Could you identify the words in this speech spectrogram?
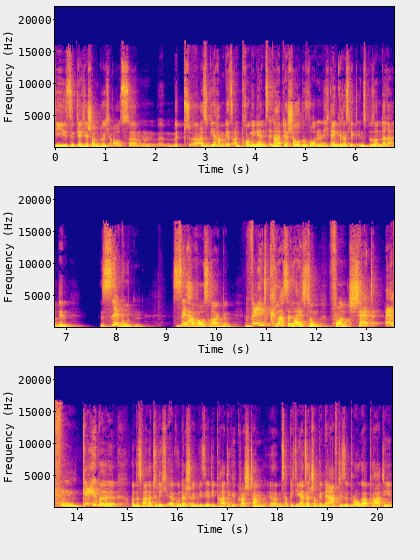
Die sind ja hier schon durchaus ähm, mit, also die haben jetzt an Prominenz innerhalb der Show gewonnen. Ich denke, das liegt insbesondere an den sehr guten, sehr herausragenden Weltklasse-Leistung von Chad Effen Gable. Und es war natürlich äh, wunderschön, wie sie die Party gecrushed haben. Ähm, es hat mich die ganze Zeit schon genervt, diese Broga-Party.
